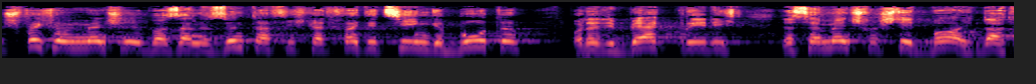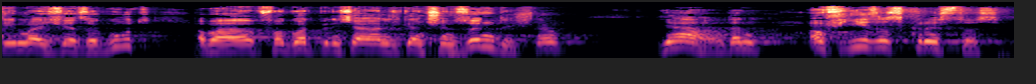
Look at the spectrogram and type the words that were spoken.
spricht mit den Menschen über seine Sündhaftigkeit, vielleicht die zehn Gebote, oder die Bergpredigt, dass der Mensch versteht, boah, ich dachte immer, ich wäre so gut, aber vor Gott bin ich ja eigentlich ganz schön sündig. Ne? Ja, und dann auf Jesus Christus.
